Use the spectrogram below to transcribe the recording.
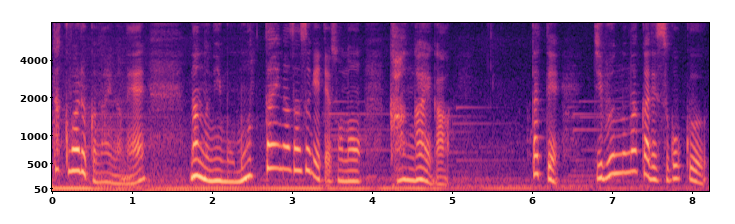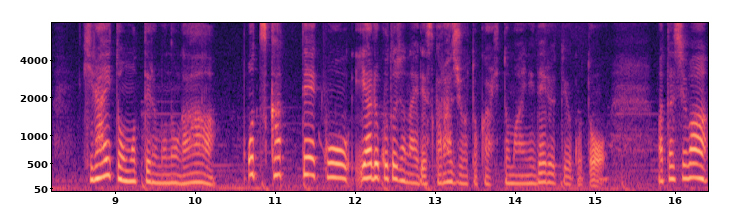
全く悪くないのね。なのにもうもったいなさすぎてその考えが。だって自分の中ですごく嫌いと思ってるものがを使ってこうやることじゃないですか。ラジオとか人前に出るっていうこと私は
